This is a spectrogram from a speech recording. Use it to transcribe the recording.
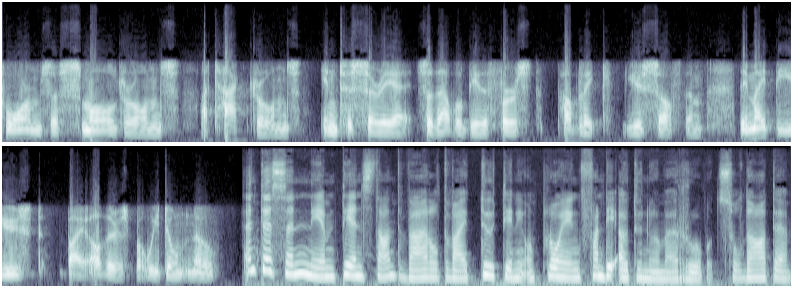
swarms of small drones, attack drones, into Syria, so that will be the first public use of them. They might be used by others, but we don't know. Intussen neem teenstand wêreldwyd toe teen die ontplooiing van die autonome robotsoldate.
